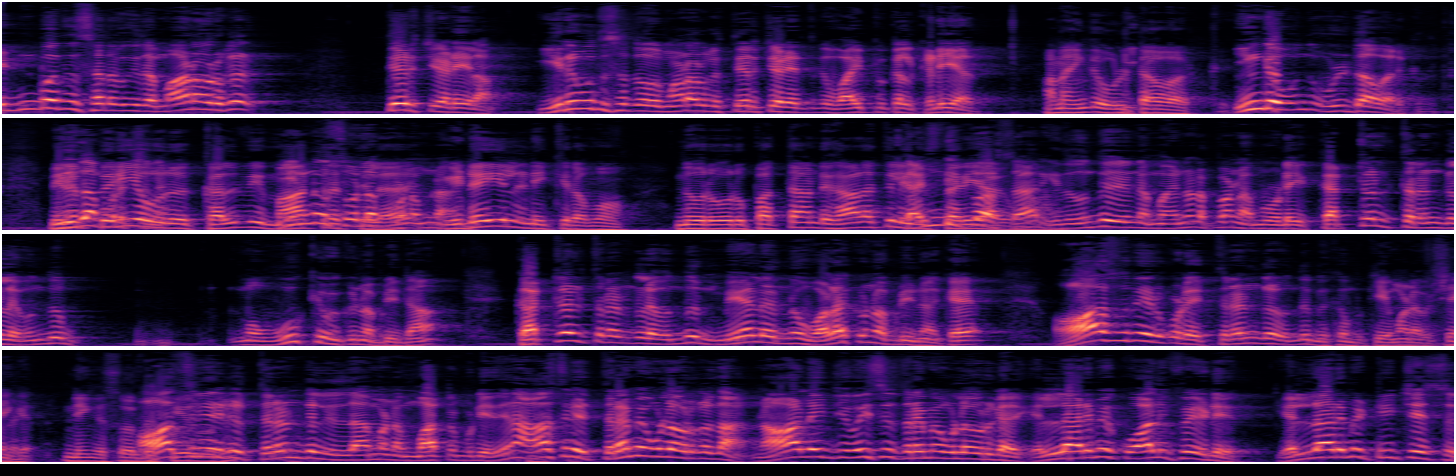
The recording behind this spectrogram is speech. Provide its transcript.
எண்பது சதவீத மாணவர்கள் தேர்ச்சி அடையலாம். இருபது சதவீத மாணவர்கள் தேர்ச்சி அடையறதுக்கு வாய்ப்புகள் கிடையாது. ஆனா இங்க உல்டாவா இருக்கு. இங்க வந்து உல்டாவா இருக்குது. மிகப்பெரிய. ஒரு கல்வி மாற்றத்துல போனோம்னா இடையில நிக்கிறோமோ? இன்னொரு ஒரு பத்தாண்டு காலத்தில் இது கண்டிப்பா சரியாகுமா? சார். இது வந்து நம்ம என்னப்பா நம்மளுடைய கற்றல் திறன்களை வந்து ஊக்குவிக்கணும் அப்படின்னா கற்றல் திறன்களை வந்து மேல இன்னும் வளர்க்கணும் அப்படின்னாக்க ஆசிரியர்களுடைய திறன்கள் வந்து மிக முக்கியமான விஷயங்கள். நீங்க சொல்ற ஆசிரியர்கள் திறன்கள் இல்லாம நம்ம மாற்ற முடியாது. ஏன்னா ஆசிரியர் திறமை உள்ளவர்கள் தான். நாலஞ்சு வயசு திறமை உள்ளவர்கள். எல்லாருமே குவாலிஃபைடு எல்லாருமே teachers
